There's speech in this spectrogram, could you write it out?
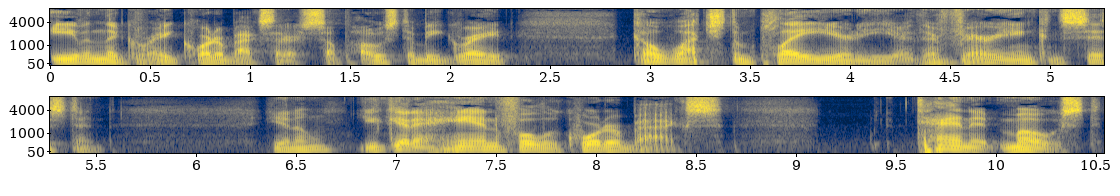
Even the great quarterbacks that are supposed to be great, go watch them play year to year. They're very inconsistent. You know, you get a handful of quarterbacks, 10 at most,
